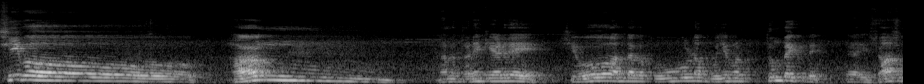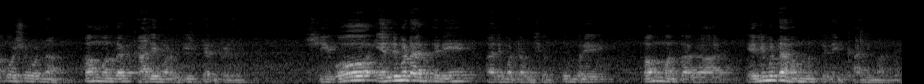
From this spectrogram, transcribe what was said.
ಶಿವೋ ಹಂ ನನ್ನ ಧ್ವನಿ ಕೇಳಿದೆ ಶಿವೋ ಅಂದಾಗ ಪೂರ್ಣ ಭುಜವನ್ನು ತುಂಬಬೇಕು ಈ ಶ್ವಾಸಕೋಶವನ್ನು ಹಮ್ ಅಂದಾಗ ಖಾಲಿ ಮಾಡಬೇಕು. ಇಷ್ಟು ನೆನಪಿಡಿದೆ ಶಿವೋ ಎಲ್ಲಿ ಮಠ ಅಂತೀನಿ? ಅಲ್ಲಿ ಮಠ ಉಸಿರು ತುಂಬ್ರಿ. ಹಮ್ ಅಂದಾಗ ಎಲ್ಲಿ ಮಠ ಹಮ್ ಅಂತೀನಿ? ಖಾಲಿ ಮಾಡಿದೆ.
